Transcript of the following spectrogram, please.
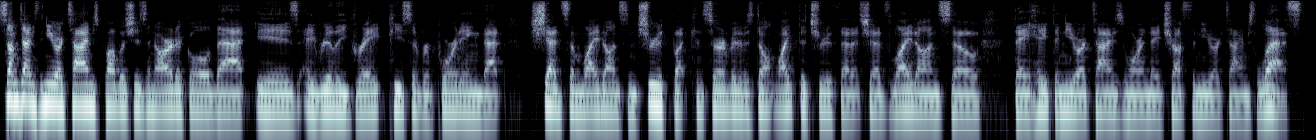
sometimes the New York Times publishes an article that is a really great piece of reporting that sheds some light on some truth, but conservatives don't like the truth that it sheds light on. So they hate the New York Times more and they trust the New York Times less.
